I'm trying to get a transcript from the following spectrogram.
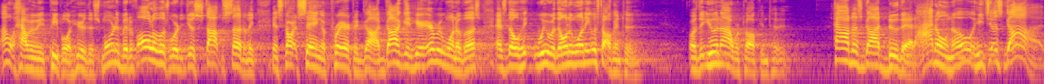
I don't know how many people are here this morning, but if all of us were to just stop suddenly and start saying a prayer to God, God could hear every one of us as though we were the only one He was talking to, or that you and I were talking to. How does God do that? I don't know. He's just God.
